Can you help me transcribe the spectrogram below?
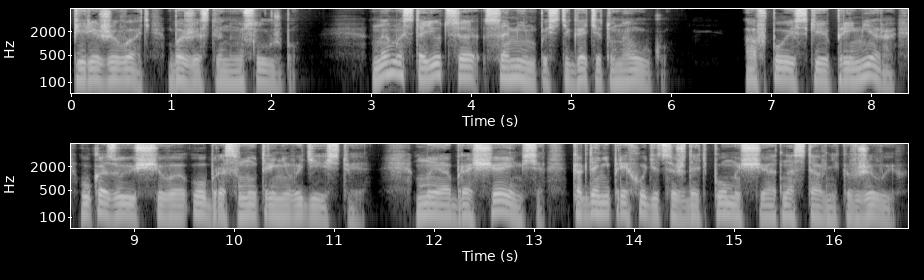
переживать божественную службу. Нам остается самим постигать эту науку. А в поиске примера, указывающего образ внутреннего действия, мы обращаемся, когда не приходится ждать помощи от наставников живых,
